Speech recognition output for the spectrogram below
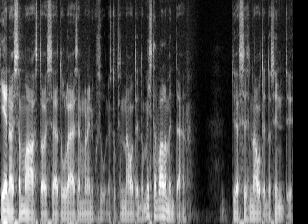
hienoissa maastoissa ja tulee semmoinen niinku suunnistuksen nautinto. Mistä valmentajan työssä se nautinto syntyy?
